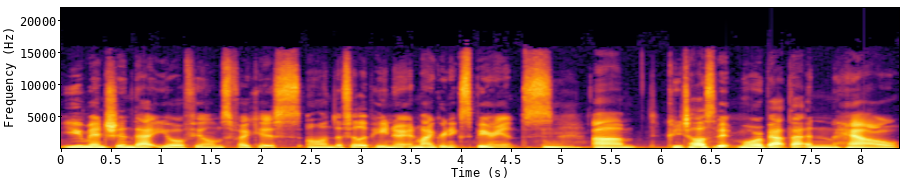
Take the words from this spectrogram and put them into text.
you mentioned that your films focus on the Filipino and migrant experience. Mm. Um, could you tell us a bit more about that and how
